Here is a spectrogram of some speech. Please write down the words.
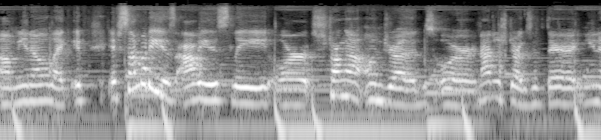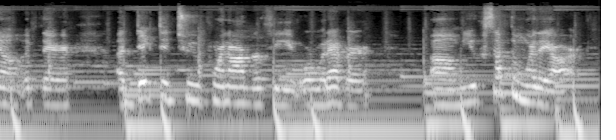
um, you know, like if if somebody is obviously or strung out on drugs or not just drugs, if they're you know if they're addicted to pornography or whatever, um, you accept them where they are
